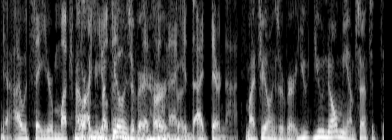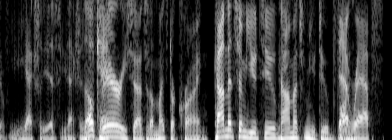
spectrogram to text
Yeah, I would say you're much more. I a mean, my feelings than, are very hurt. I, they're not. My feelings are very. You you know me. I'm sensitive. He actually is. He actually is. Okay. Very sensitive. I might start crying. Comments from YouTube. Comments from YouTube. That wraps.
